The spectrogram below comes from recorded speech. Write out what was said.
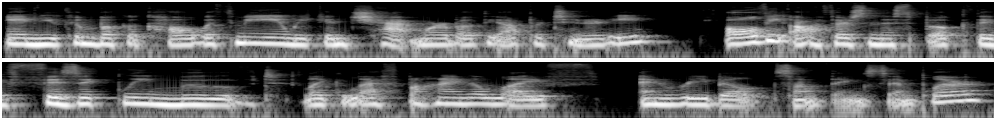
And you can book a call with me and we can chat more about the opportunity. All the authors in this book, they've physically moved, like left behind a life and rebuilt something simpler.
